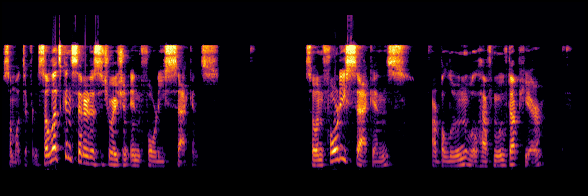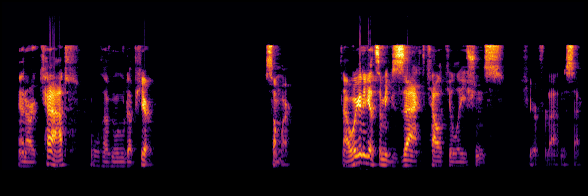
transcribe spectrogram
somewhat different. So let's consider the situation in 40 seconds. So in 40 seconds, our balloon will have moved up here, and our cat will have moved up here, somewhere. Now we're going to get some exact calculations here for that in a second.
